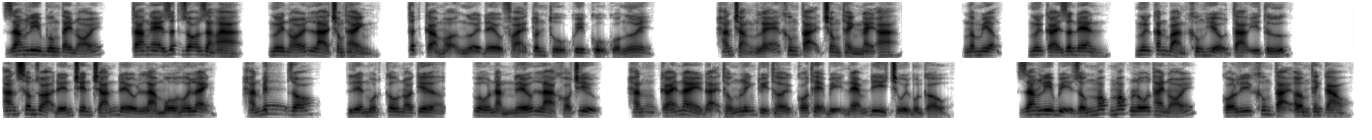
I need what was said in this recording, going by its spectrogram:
Giang Ly buông tay nói, ta nghe rất rõ ràng à, ngươi nói là trong thành, tất cả mọi người đều phải tuân thủ quy củ của ngươi. Hắn chẳng lẽ không tại trong thành này a? À? Ngâm miệng, ngươi cái dân đen, ngươi căn bản không hiểu ta ý tứ. An Sâm dọa đến trên trán đều là mồ hôi lạnh, hắn biết rõ, liền một câu nói kia, vô nản nếu là khó chịu, hắn cái này đại thống linh tùy thời có thể bị ném đi chùi bồn cầu. Giang Ly bị giống móc móc lỗ thai nói, có lý không tại âm thanh cao,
